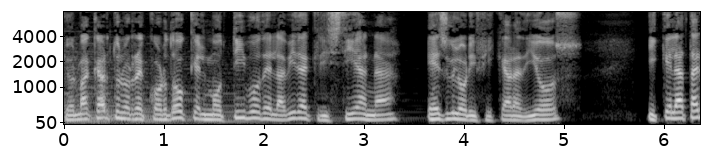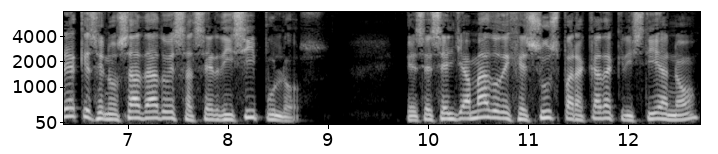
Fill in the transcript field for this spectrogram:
John MacArthur nos recordó que el motivo de la vida cristiana es glorificar a Dios y que la tarea que se nos ha dado es hacer discípulos. Ese es el llamado de Jesús para cada cristiano,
